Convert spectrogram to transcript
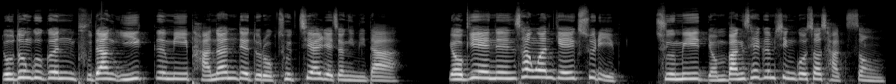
노동국은 부당 이익금이 반환되도록 조치할 예정입니다. 여기에는 상환계획 수립, 주민 연방 세금 신고서 작성,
